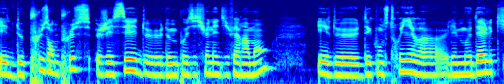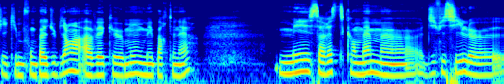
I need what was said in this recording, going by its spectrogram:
Et de plus en plus, j'essaie de, de, me positionner différemment et de déconstruire les modèles qui ne me font pas du bien avec mon ou mes partenaires mais ça reste quand même euh, difficile. Euh,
